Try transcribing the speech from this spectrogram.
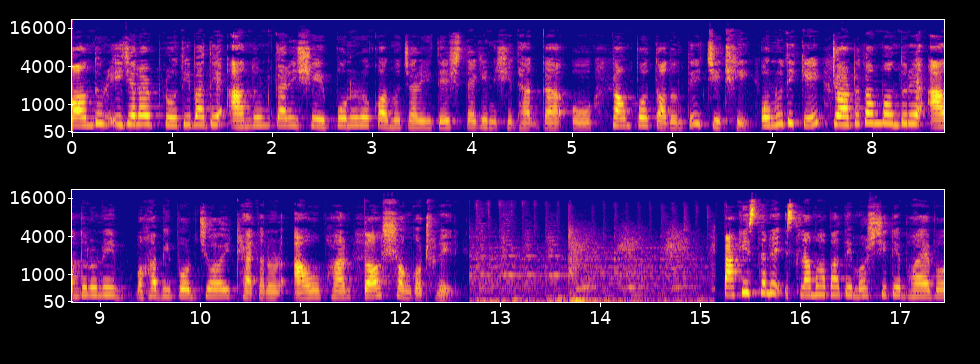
বন্দর ইজারার প্রতিবাদে আন্দোলনকারী সেই পনেরো কর্মচারীর দেশ ত্যাগে নিষেধাজ্ঞা ও সম্পদ তদন্তে চিঠি। অন্যদিকে, চট্টগ্রাম বন্দরে আন্দোলনে মহাবিপর্যয় ঠেকানোর আহ্বান দশ সংগঠনের। পাকিস্তানের ইসলামাবাদে মসজিদে ভয়াবহ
